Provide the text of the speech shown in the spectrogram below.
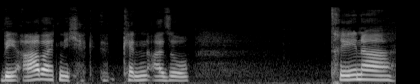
bearbeiten? Ich kenne also Trainer,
